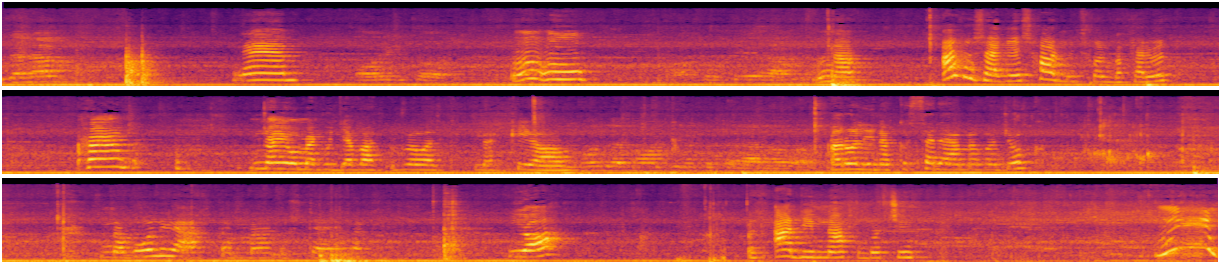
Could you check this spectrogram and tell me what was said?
Ugyanaz? Nem. 30 Uh-uh. Na. Az az egész 30 fontba került. Hát, na jó, meg ugye volt neki a, a Rolinak a szerelme vagyok. Na, hol jártam már most tényleg? Ja. Az Adimnak, bocsi. Mm!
